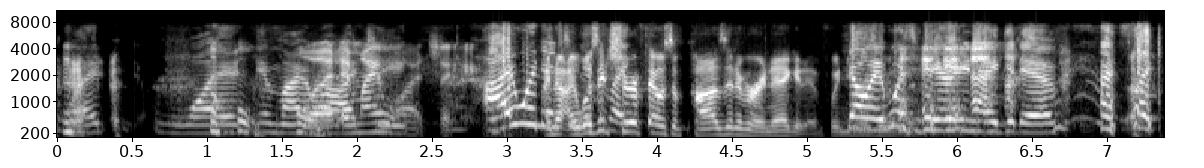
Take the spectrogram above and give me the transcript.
what? What am I what watching? am I watching? I went I, know, I wasn't this, sure like, if that was a positive or a negative. When No, were it doing was very negative. I was like,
